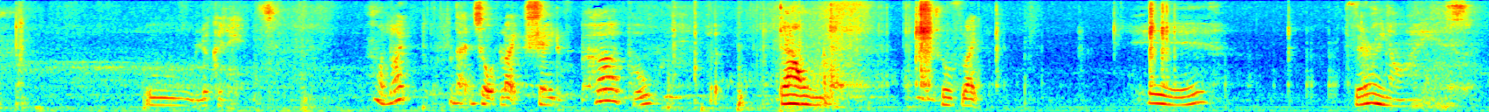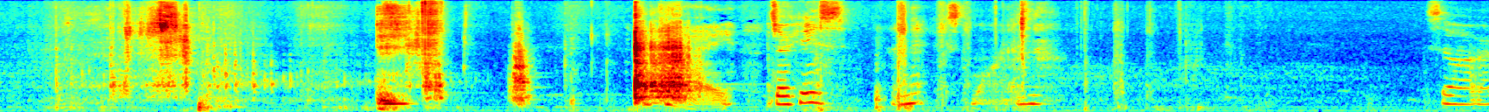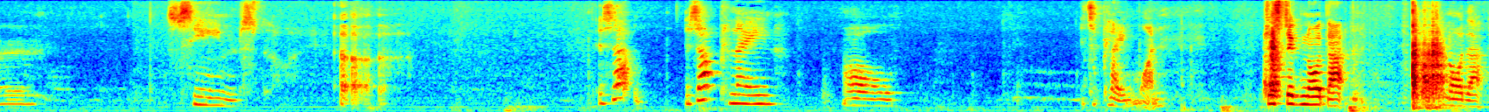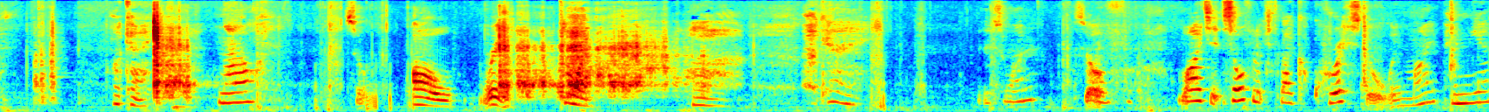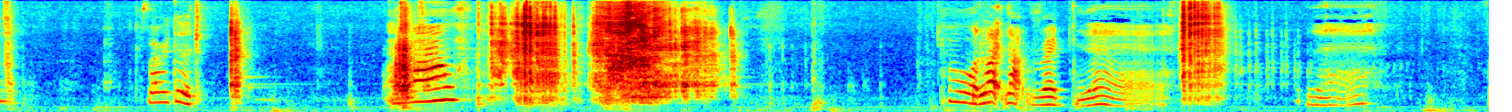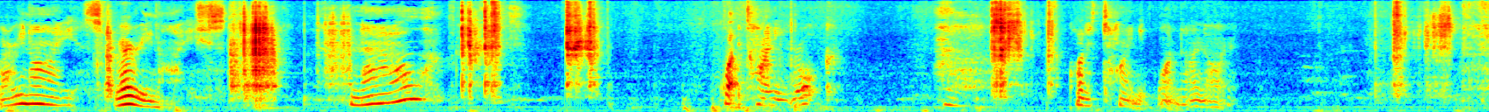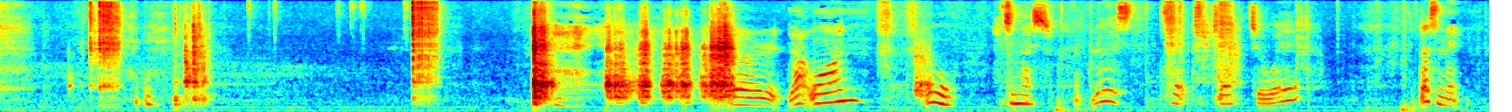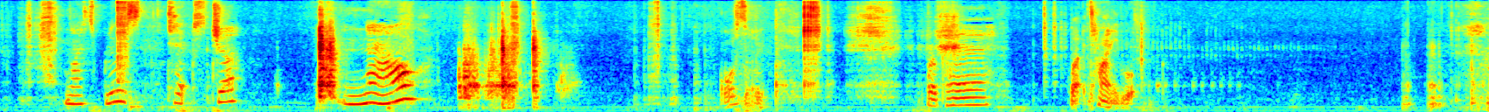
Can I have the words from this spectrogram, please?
Ooh, look at it. I like that sort of like shade of purple down sort of like here. Very nice. okay, so here's the next one. So seems uh, is that Is that plain? Oh. It's a plain one. Just ignore that. Ignore that. Okay. Now. So. Oh, really? Come on. okay. This one. Sort of white. It sort of looks like a crystal, in my opinion. Very good. And now. Oh, I like that red there. There. Very nice. Very nice. Now. Quite a tiny rock. Quite a tiny one, I know. That one. Oh, it's a nice bluish texture to it, doesn't it? Nice bluish texture. And now, also prepare quite a tiny rock.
